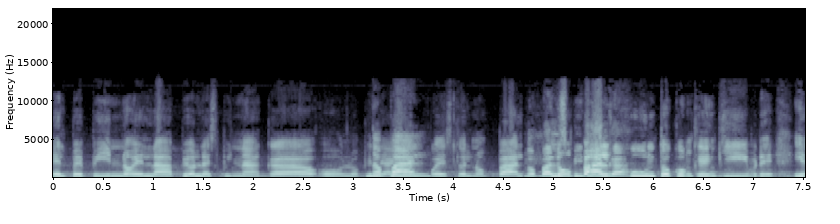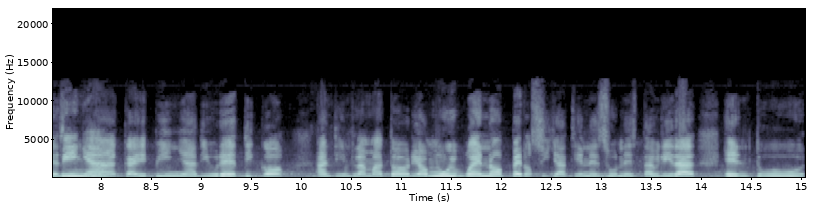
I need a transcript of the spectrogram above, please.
el pepino, el apio, la espinaca o lo que le Nopal. hayan puesto, el nopal. Nopal, espinaca. junto con jengibre y, Y piña. espinaca y piña, diurético, antiinflamatorio, muy bueno, pero si ya tienes una estabilidad en tu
